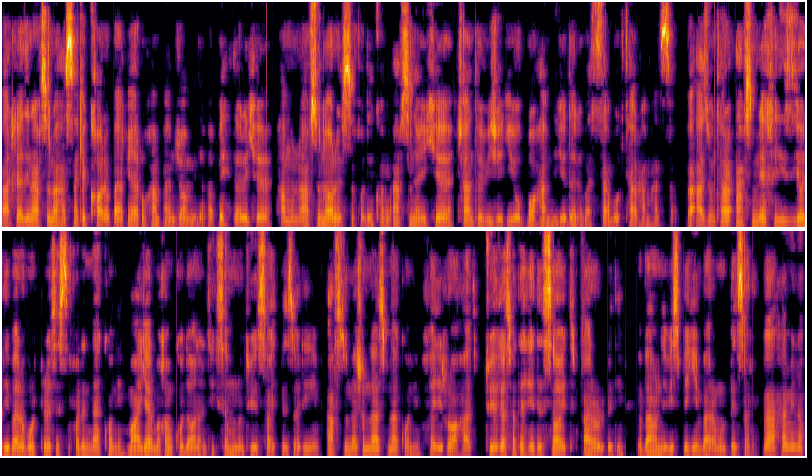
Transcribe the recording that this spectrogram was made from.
برخی از این افزونه هستن که کار بقیه رو هم انجام میده و بهتره که همون افزونه رو استفاده کنیم. افزونه‌ای که چند تا ویژگی و با هم دیگه داره و سبکتر هم هستن. و از اون طرف افزونه خیلی زیادی برای وردپرس استفاده نکنیم. ما اگر می‌خوایم کد Analytics مون رو توی سایت بذاریم افزونهش رو نصب نکنیم. خیلی راحت توی قسمت head سایت قرار بدیم به برنامه‌نویس بگیم برامون بذاره و همینا.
